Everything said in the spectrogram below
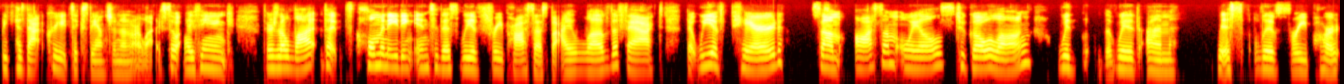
because that creates expansion in our lives. So I think there's a lot that's culminating into this live free process, but I love the fact that we have paired some awesome oils to go along with with um this live free part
